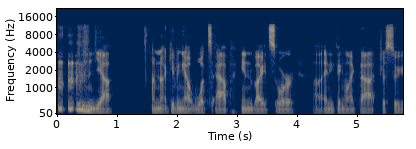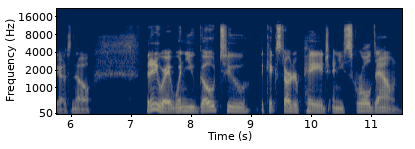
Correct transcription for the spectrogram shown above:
yeah, I'm not giving out WhatsApp invites or uh, anything like that, just so you guys know. But anyway, when you go to the Kickstarter page and you scroll down,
